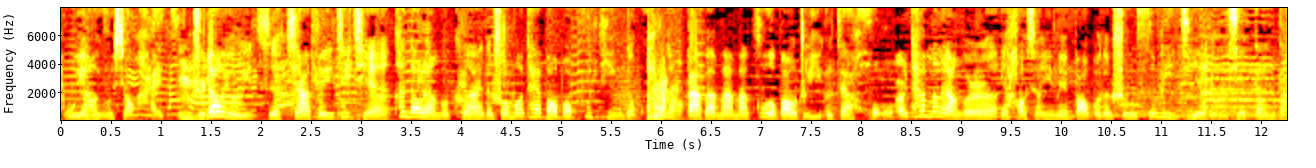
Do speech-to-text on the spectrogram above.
不要有小孩子。嗯直到有一次下飞机前，看到两个可爱的双胞胎宝宝不停地哭闹，爸爸妈妈各抱着一个在哄，而他们两个人也好像因为宝宝的声嘶力竭有一些尴尬，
